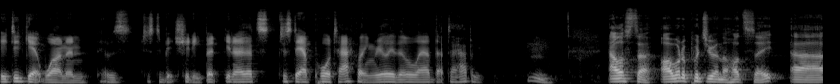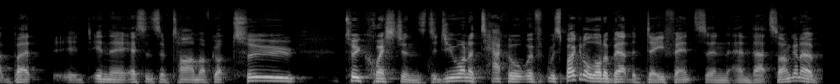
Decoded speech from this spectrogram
he did get one, and it was just a bit shitty. But you know, that's just our poor tackling really that allowed that to happen. Alistair, I want to put you in the hot seat, uh, but it, in the essence of time, I've got two two questions. Did you want to tackle? We've, we've spoken a lot about the defense and and that, so I'm gonna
